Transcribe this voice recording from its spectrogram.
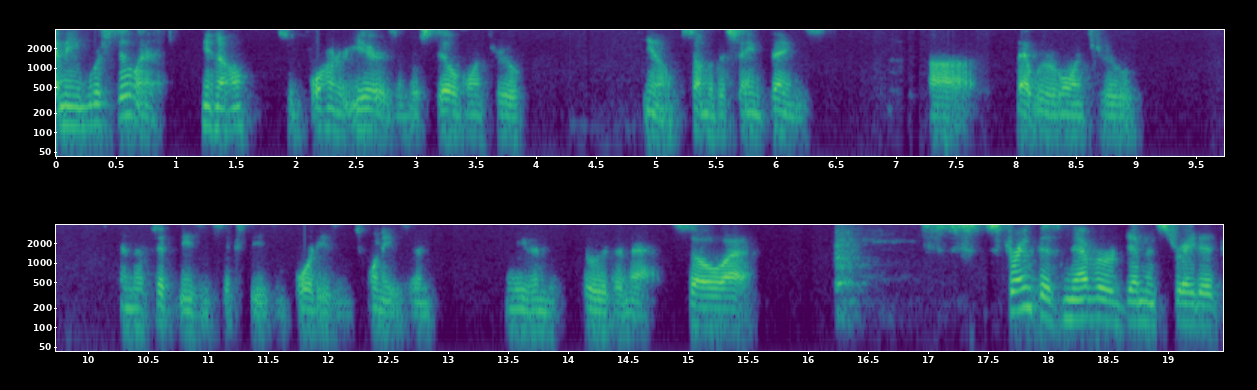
I mean, we're still in it, you know, it's been 400 years and we're still going through, you know, some of the same things uh, that we were going through in the 50s and 60s and 40s and 20s and, and even further than that. So uh, strength is never demonstrated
